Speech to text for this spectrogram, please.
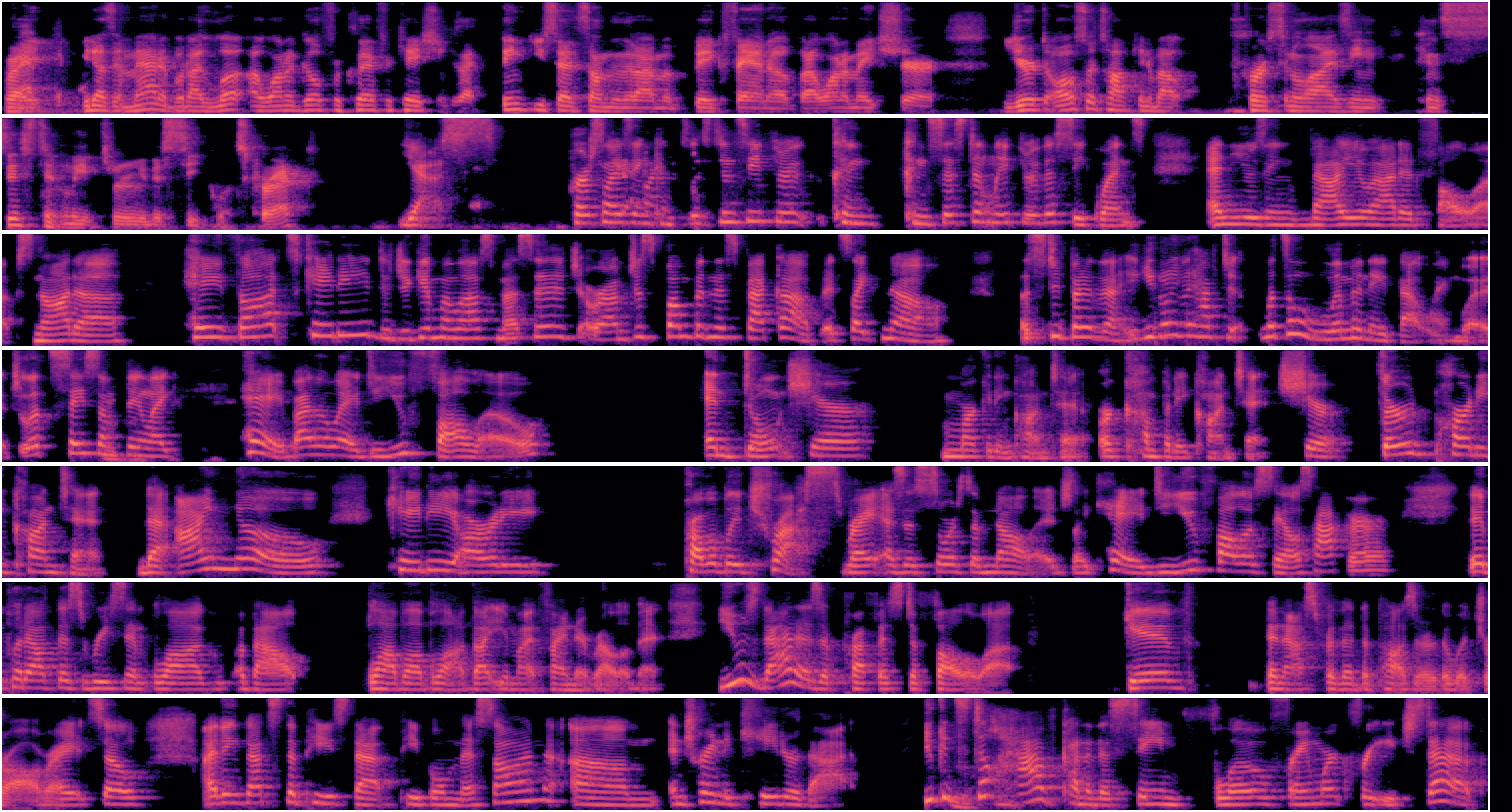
right, it doesn't matter. But I love. I want to go for clarification because I think you said something that I'm a big fan of, but I want to make sure you're also talking about personalizing consistently through the sequence, correct? Yes. Personalizing consistency through con- consistently through the sequence and using value added follow ups, not a hey, thoughts, KD? Did you get my last message? Or I'm just bumping this back up. It's like, no, let's do better than that. You don't even have to, let's eliminate that language. Let's say something mm-hmm. like, hey, by the way, do you follow and don't share marketing content or company content? Share third party content that I know KD already probably trusts, right, as a source of knowledge. Like, hey, do you follow Sales Hacker? They put out this recent blog about blah, blah, blah, that you might find it relevant. Use that as a preface to follow up. Give, then ask for the deposit or the withdrawal, right? So I think that's the piece that people miss on um, and trying to cater that. You can still mm-hmm. have kind of the same flow framework for each step,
